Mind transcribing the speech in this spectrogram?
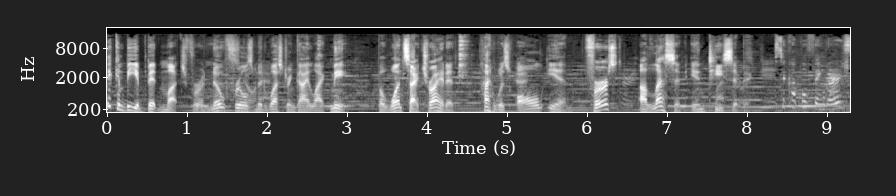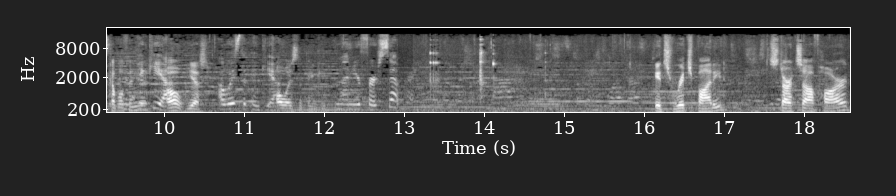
It can be a bit much for a no frills Midwestern guy like me, but once I tried it, I was all in. First, a lesson in tea sipping. Just a couple fingers. Couple fingers? Pinky up. Oh, yes. Always the pinky up. Always the pinky. And then your first sip. It's rich bodied, starts off hard,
